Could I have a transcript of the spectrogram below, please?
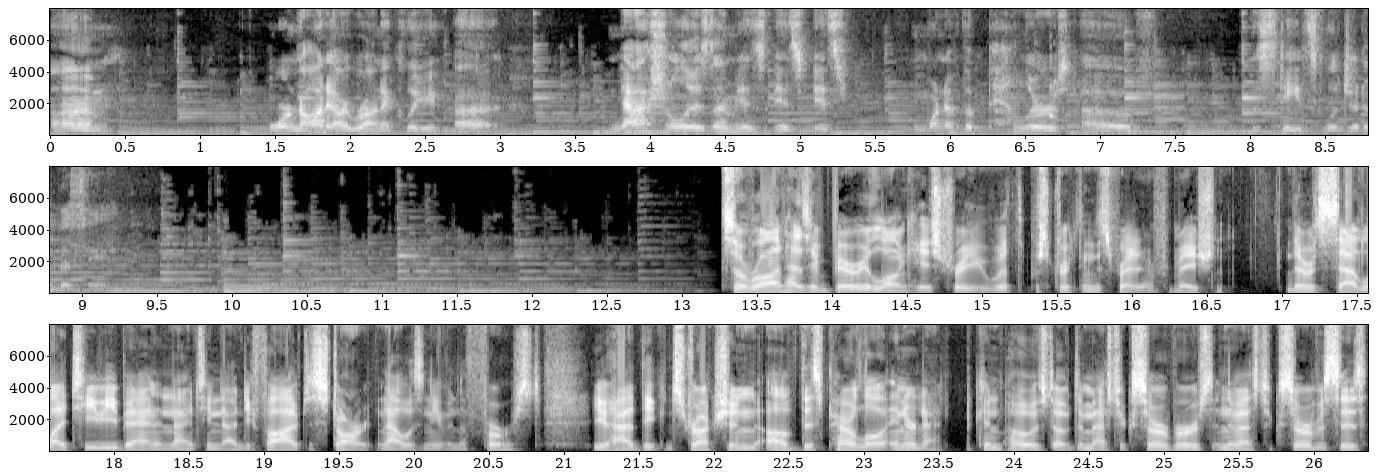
um, or not ironically, uh, nationalism is, is, is one of the pillars of the state's legitimacy. So, Iran has a very long history with restricting the spread of information. There was a satellite TV ban in 1995 to start, and that wasn't even the first. You had the construction of this parallel internet composed of domestic servers and domestic services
